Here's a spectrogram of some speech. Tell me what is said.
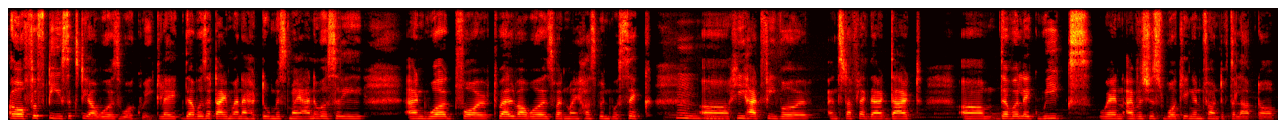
a 50, 60 hours work week. Like there was a time when I had to miss my anniversary and worked for 12 hours when my husband was sick. Mm-hmm. Uh, he had fever and stuff like that. That um, there were like weeks when I was just working in front of the laptop,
